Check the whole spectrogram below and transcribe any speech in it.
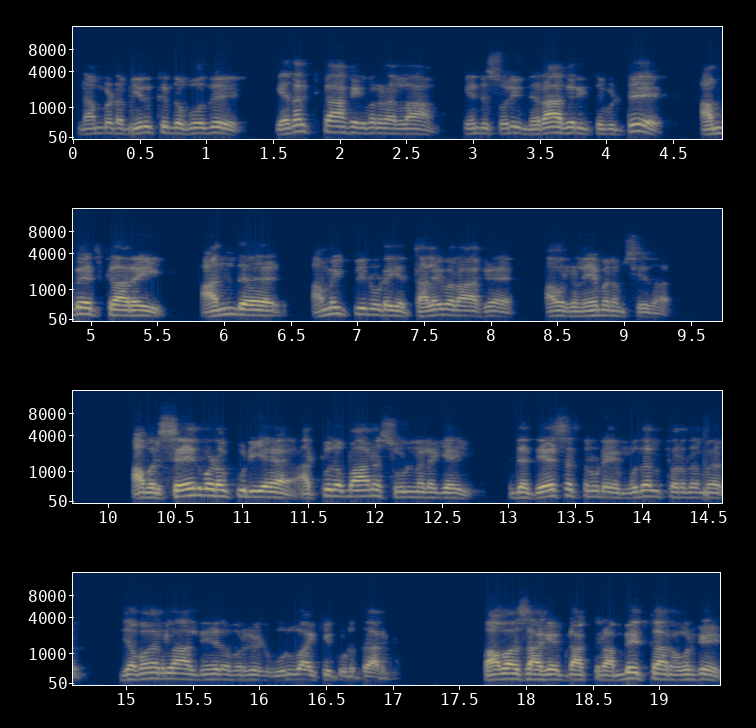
நம்மிடம் இருக்கின்ற போது எதற்காக இவரெல்லாம் என்று சொல்லி நிராகரித்து விட்டு அம்பேத்கரை அந்த அமைப்பினுடைய தலைவராக அவர்கள் நியமனம் செய்தார். அவர் செயல்படக்கூடிய அற்புதமான சூழ்நிலையை இந்த தேசத்தினுடைய முதல் பிரதமர் ஜவஹர்லால் நேரு அவர்கள் உருவாக்கி கொடுத்தார்கள். பாபா சாஹேப் டாக்டர் அம்பேத்கர் அவர்கள்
